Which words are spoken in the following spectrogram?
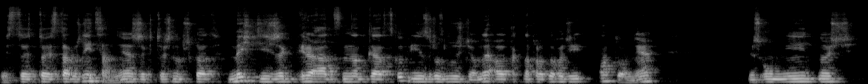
Więc to, to jest ta różnica, nie? że ktoś na przykład myśli, że gra z nadgarstków i jest rozluźniony, ale tak naprawdę chodzi o to, nie? Wiesz, umiejętność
